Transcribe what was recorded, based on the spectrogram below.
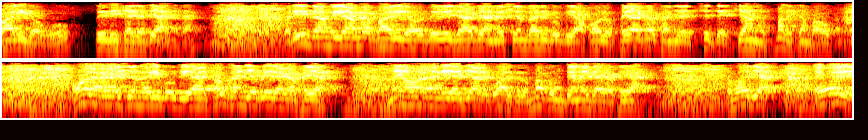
ပါဠိတော်ကိုသေသေးချာချာပြနေတာပရိသံမိယာမပါဠိတော်သေသေးချာပြနေရှင်သာရိပုတ္တရာဟောလို့ဘုရားထောက်ခံချက်ဖြစ်တဲ့ကျမ်းလို့မှတ်လိုက်စမ်းပါဦးဟောတာကရှင်သာရိပုတ္တရာထောက်ခံချက်ပေးတာကဘုရားမင်းဟောတာနေရာကြတယ်ကွာဆိုတော့မှတ်ပုံတင်လိုက်တာကဘုရား သဘောကျအဲဒီ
